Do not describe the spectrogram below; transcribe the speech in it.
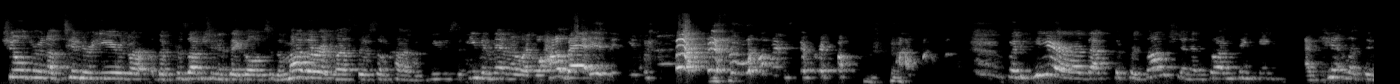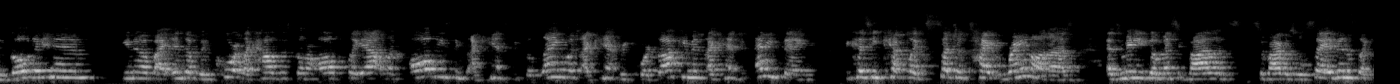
children of tender years are the presumption is they go to the mother unless there's some kind of abuse, and even then they're like, well, how bad is it? You know, it's a little bit different. but here, that's the presumption, and so I'm thinking I can't let them go to him. You know, if I end up in court, like how's this gonna all play out? Like all these things, I can't speak the language, I can't record documents, I can't do anything because he kept like such a tight rein on us, as many domestic violence survivors will say. And then it's like,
